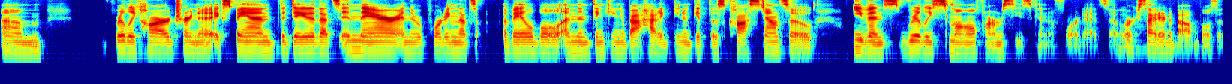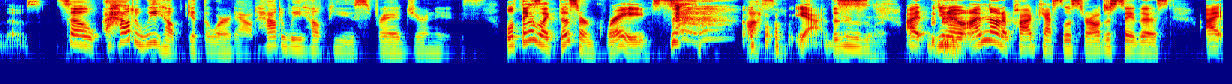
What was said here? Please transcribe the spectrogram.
Um, really hard trying to expand the data that's in there and the reporting that's available and then thinking about how to you know get those costs down so even really small pharmacies can afford it so we're mm-hmm. excited about both of those So, how do we help get the word out? How do we help you spread your news? well things like this are great Awesome. yeah this is I, you know, I'm not a podcast listener. I'll just say this. I,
